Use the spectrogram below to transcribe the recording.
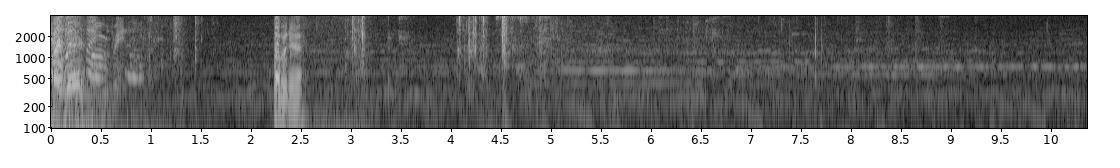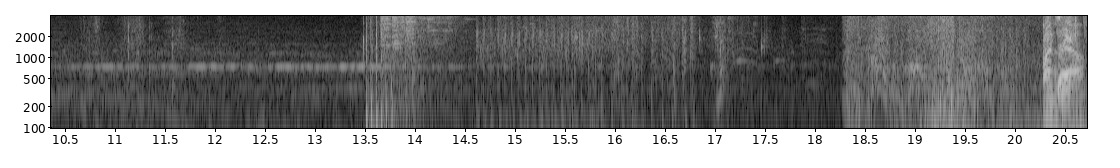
Right there. Coming in. One down.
